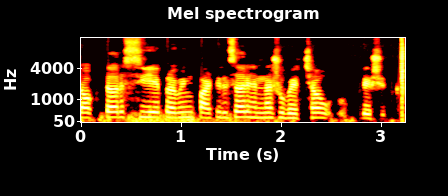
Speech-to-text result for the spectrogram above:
doctor C A Pravin Patil sir यांना शुभेच्छा प्रेषित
